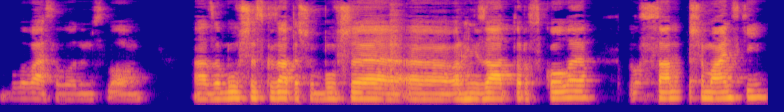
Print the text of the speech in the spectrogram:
було весело, одним словом. А забув ще сказати, що був ще е, організатор школи Олександр Шиманський.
